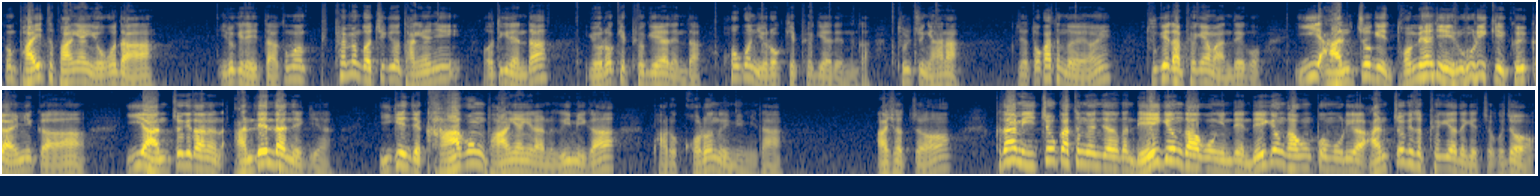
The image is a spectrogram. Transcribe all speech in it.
그럼 바이트 방향이 요거다. 이렇게 돼 있다. 그러면 표면 거치기도 당연히 어떻게 된다? 요렇게 표기해야 된다. 혹은 요렇게 표기해야 되는가. 둘 중에 하나. 그죠? 똑같은 거예요. 두 개 다 표기하면 안 되고 이 안쪽에 도면이 우리끼리 그릴 거 아닙니까? 이 안쪽에다는 안 된다는 얘기야. 이게 이제 가공 방향이라는 의미가 바로 그런 의미입니다. 아셨죠? 그 다음에 이쪽 같은 경우는 이제 내경 가공인데 내경 가공법 우리가 안쪽에서 표기가 되겠죠. 그죠?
